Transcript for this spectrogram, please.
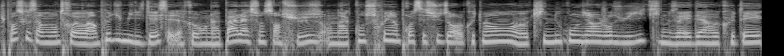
Je pense que ça montre euh, un peu d'humilité, c'est-à-dire qu'on n'a pas la science infuse, on a construit un processus de recrutement euh, qui nous convient aujourd'hui, qui nous a aidé à recruter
